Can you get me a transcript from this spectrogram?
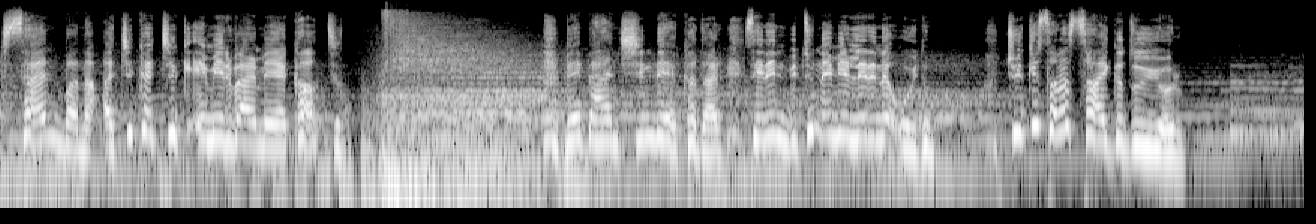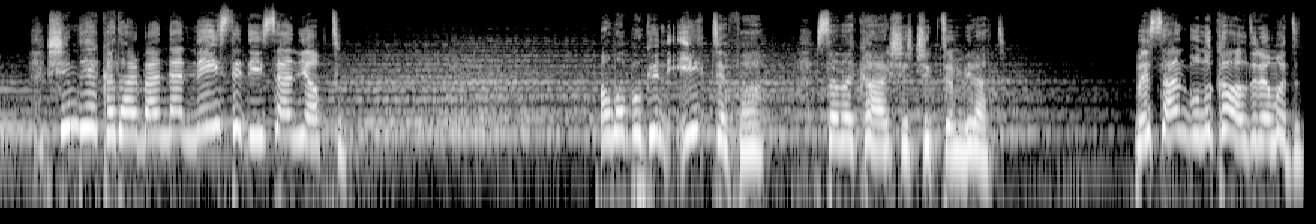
Sen bana açık açık emir vermeye kalktın. Ve ben şimdiye kadar senin bütün emirlerine uydum. Çünkü sana saygı duyuyorum. Şimdiye kadar benden ne istediysen yaptım. Ama bugün ilk defa sana karşı çıktım Virat. Ve sen bunu kaldıramadın.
